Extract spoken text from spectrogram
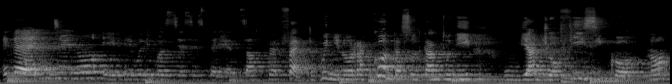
ed è ingenuo e privo di qualsiasi esperienza. Perfetto, quindi non racconta soltanto di un viaggio fisico no?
